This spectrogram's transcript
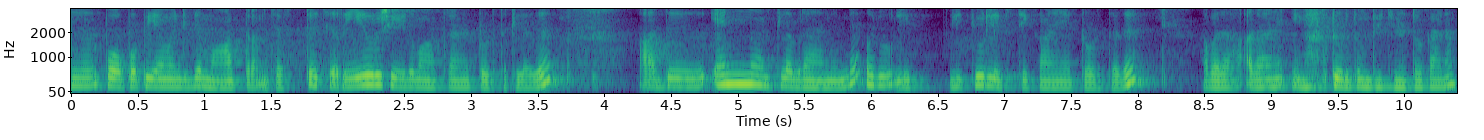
ഒന്ന് പോപ്പപ്പ് ചെയ്യാൻ വേണ്ടിയിട്ട് മാത്രം ജസ്റ്റ് ചെറിയൊരു ഷെയ്ഡ് മാത്രമാണ് ഇട്ട് കൊടുത്തിട്ടുള്ളത്. അത് എൻ എന്ന് പറഞ്ഞിട്ടുള്ള ബ്രാൻഡിന്റെ ഒരു ലിപ് ലിക്വിഡ് ലിപ്സ്റ്റിക്കാണ് ഞാൻ ഇട്ട് കൊടുത്തത്. അപ്പോൾ അതാ അതാണ് ഇങ്ങോട്ട് എടുത്തുകൊണ്ടിരിക്കുന്നത് കേട്ടോ. കാരണം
